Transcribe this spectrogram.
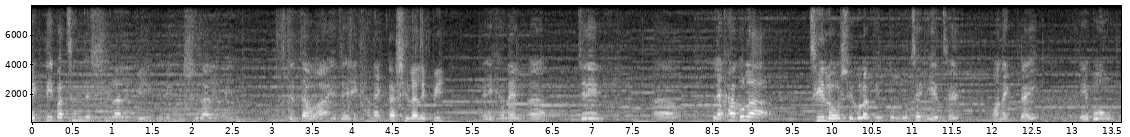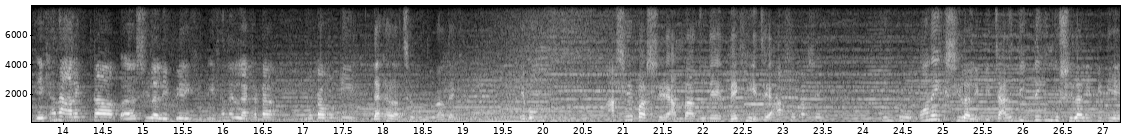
দেখতেই পাচ্ছেন যে শিলালিপি, বিভিন্ন শিলালিপি দেওয়া, এই যে এখানে একটা শিলালিপি, এখানে যে লেখাগুলা ছিল সেগুলো কিন্তু মুছে গিয়েছে অনেকটাই। এবং এখানে আরেকটা শিলালিপি, এখানে লেখাটা মোটামুটি দেখা যাচ্ছে বন্ধুরা, দেখেন। এবং আশেপাশে আমরা যদি দেখি যে আশেপাশে কিন্তু অনেক শিলালিপি, চারিদিক দিয়ে কিন্তু শিলালিপি দিয়ে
